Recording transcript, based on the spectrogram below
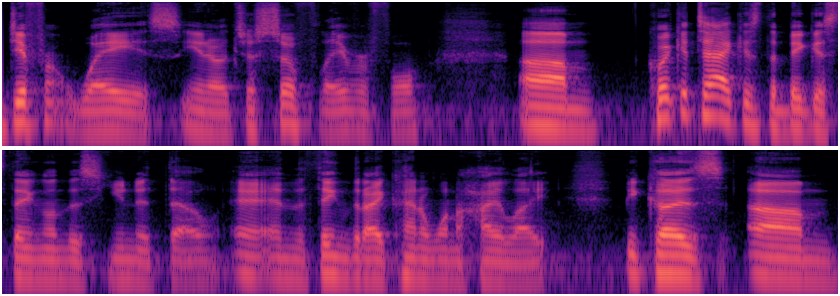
different ways. You know, just so flavorful. Um, quick attack is the biggest thing on this unit, though, and, the thing that I kind of want to highlight because um,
